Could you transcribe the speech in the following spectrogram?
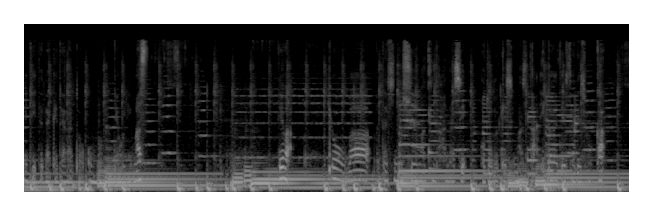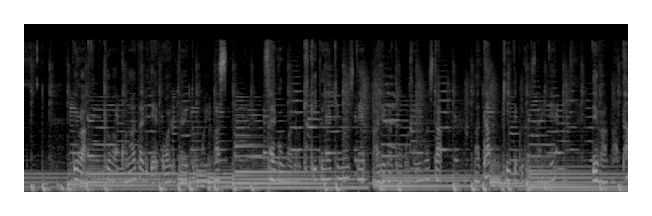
見ていただけたらと思っております。では今日は私の週末の話お届けしました。いかがでしたでしょうか？では今日はこの辺りで終わりたいと思います。最後までお聴きいただきましてありがとうございました。また聞いてくださいね。ではまた。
